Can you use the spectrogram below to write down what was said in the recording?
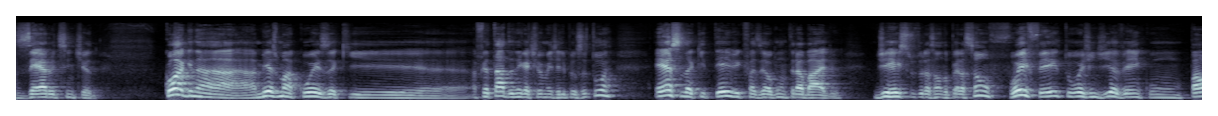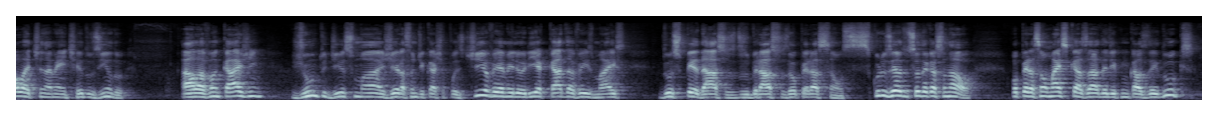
zero de sentido. Cogna, a mesma coisa que é, afetada negativamente ali pelo setor, essa daqui teve que fazer algum trabalho de reestruturação da operação, foi feito, hoje em dia vem com paulatinamente reduzindo a alavancagem, junto disso uma geração de caixa positiva e a melhoria cada vez mais dos pedaços, dos braços da operação. Cruzeiro do seu educacional, operação mais casada ali com o caso da Edux,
